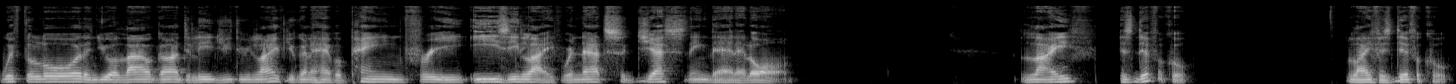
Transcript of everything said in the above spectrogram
with the Lord and you allow God to lead you through life, you're going to have a pain free, easy life. We're not suggesting that at all. Life is difficult. Life is difficult.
